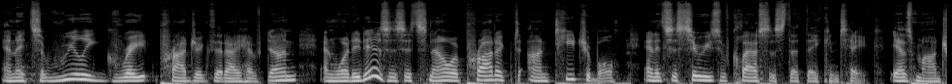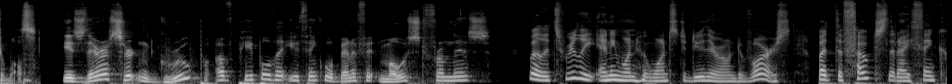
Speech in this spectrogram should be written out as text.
And it's a really great project that I have done. And what it is, is it's now a product on Teachable, and it's a series of classes that they can take as modules. Is there a certain group of people that you think will benefit most from this? Well, it's really anyone who wants to do their own divorce. But the folks that I think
